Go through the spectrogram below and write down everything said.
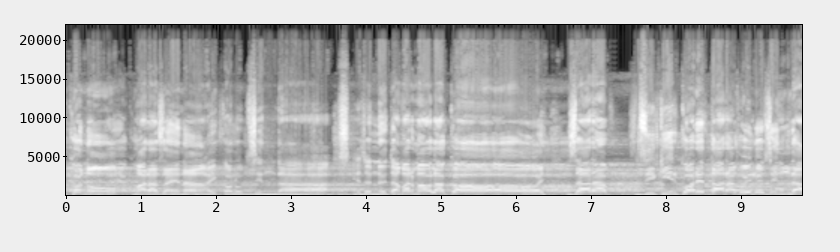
এখনও মারা যায় না এই কলব জিন্দা। এজন্যই তো আমার মাওলা কয়, যারা জিকির করে তারা হইল জিন্দা,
